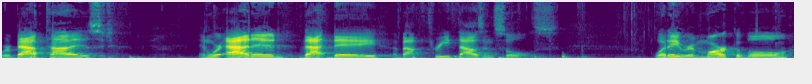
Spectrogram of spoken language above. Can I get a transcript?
were baptized and were added that day about 3,000 souls. What a remarkable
